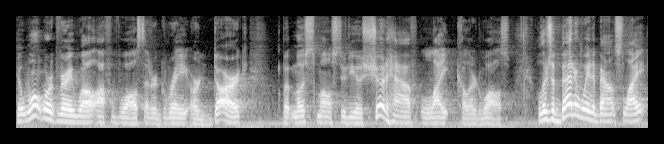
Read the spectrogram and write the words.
It won't work very well off of walls that are gray or dark, but most small studios should have light colored walls. Well, there's a better way to bounce light,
